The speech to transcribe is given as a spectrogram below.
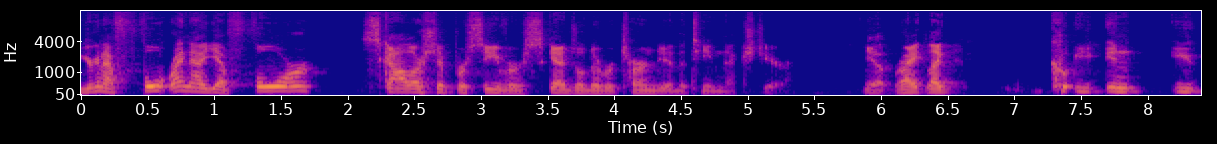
You're going to have four right now. You have four scholarship receivers scheduled to return to the team next year Yep. right? Like in you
